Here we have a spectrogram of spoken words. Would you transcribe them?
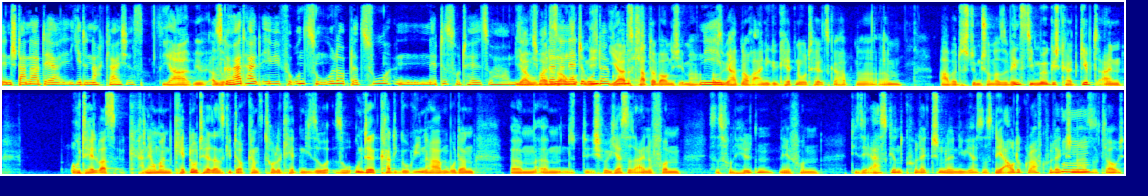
den Standard, der jede Nacht gleich ist. Ja, wir, also. Es gehört halt irgendwie für uns zum Urlaub dazu, ein nettes Hotel zu haben. Ja, wobei oder eine auch nette nicht, Unterkunft. Ja, das klappt aber auch nicht immer. Nee. Also wir hatten auch einige Kettenhotels gehabt, ne? Ähm, aber das stimmt schon. Also wenn es die Möglichkeit gibt, ein Hotel, was kann ja auch mal ein Kettenhotel sein, es gibt ja auch ganz tolle Ketten, die so, so Unterkategorien haben, wo dann, ähm, ähm, ich, wie heißt das eine von, ist das von Hilton? Nee, von diese Erskine Collection oder nee, wie heißt das? Nee, Autograph Collection Mhm. heißt es, glaube ich.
